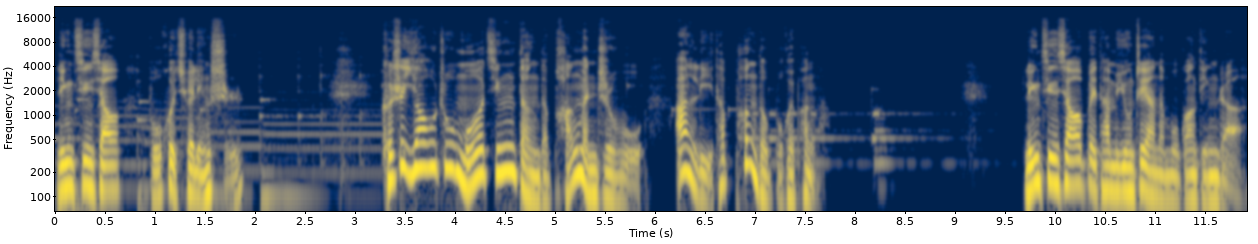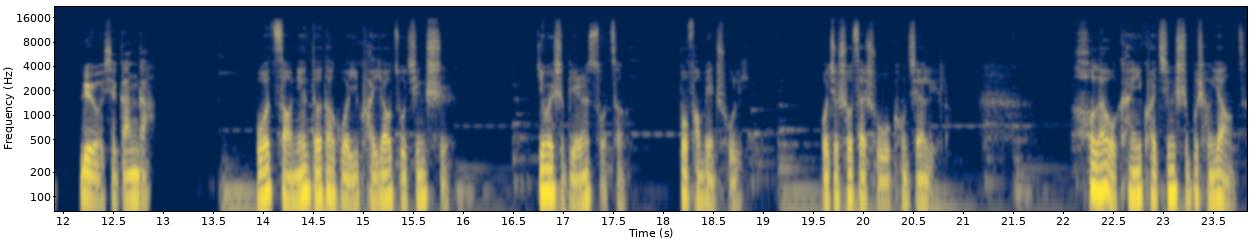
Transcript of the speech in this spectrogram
林清霄不会缺灵石。可是妖珠、魔晶等的旁门之物，按理他碰都不会碰啊。林清霄被他们用这样的目光盯着，略有些尴尬。我早年得到过一块妖族晶石，因为是别人所赠。不方便处理，我就收在储物空间里了。后来我看一块晶石不成样子，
